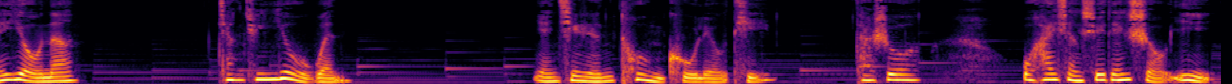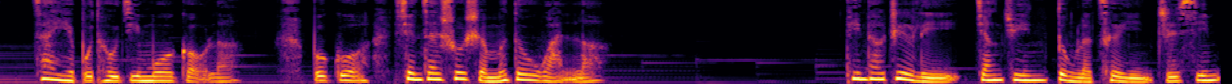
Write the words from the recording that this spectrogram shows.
有呢？将军又问。年轻人痛哭流涕，他说：“我还想学点手艺，再也不偷鸡摸狗了。不过现在说什么都晚了。”听到这里，将军动了恻隐之心，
